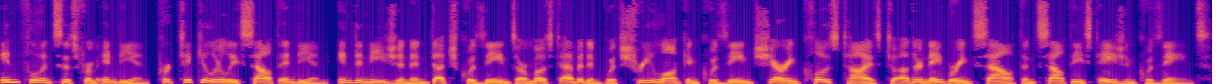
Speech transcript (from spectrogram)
Influences from Indian, particularly South Indian, Indonesian and Dutch cuisines are most evident with Sri Lankan cuisine sharing close ties to other neighboring South and Southeast Asian cuisines.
